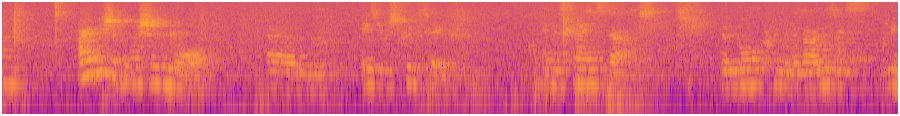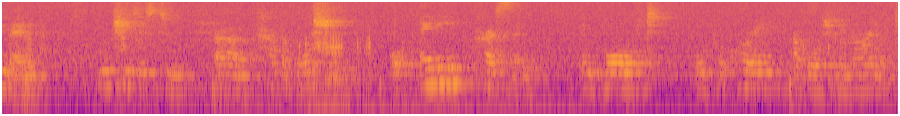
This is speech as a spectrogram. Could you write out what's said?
Um, Irish abortion law um, is restrictive in the sense that the law criminalizes women who chooses to uh, have abortion or any person involved in procuring abortion in Ireland.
